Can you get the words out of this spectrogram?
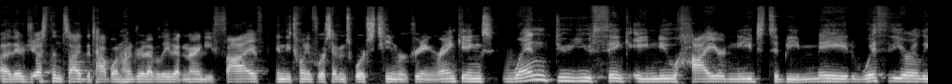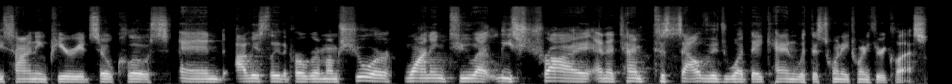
Uh, they're just inside the top 100, I believe, at 95 in the 24 7 sports team recruiting rankings. When do you think a new hire needs to be made with the early signing period so close? And obviously, the program, I'm sure, wanting to at least try and attempt to salvage what they can with this 2023 class.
